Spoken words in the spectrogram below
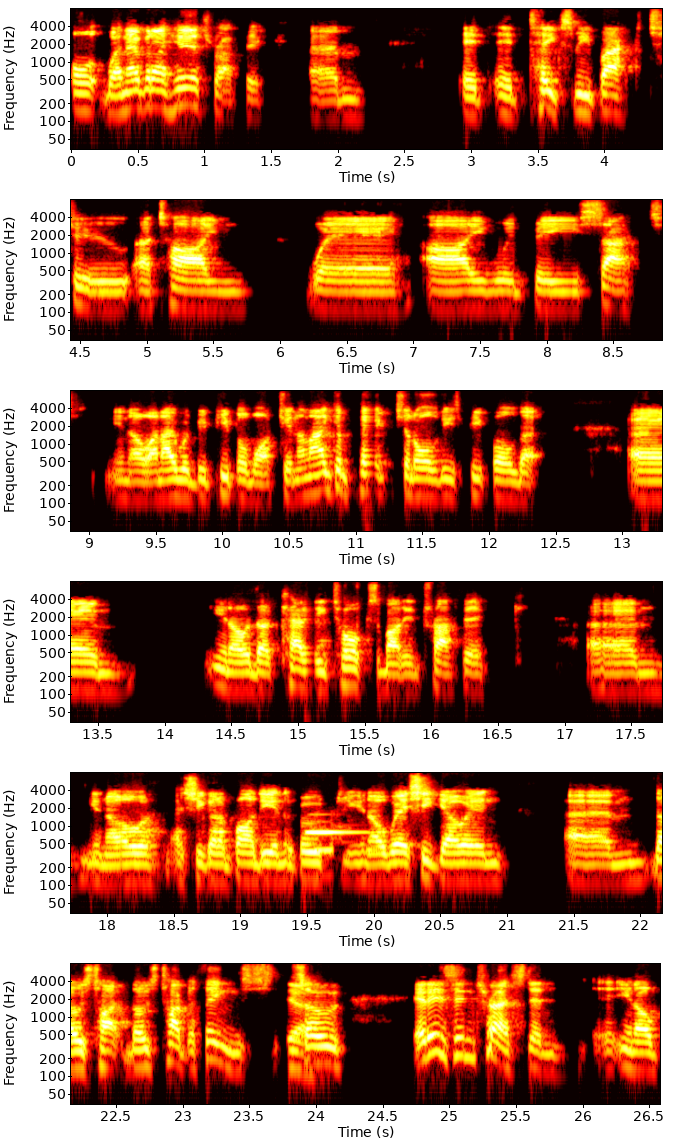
whenever I hear traffic, um, it it takes me back to a time where I would be sat, you know, and I would be people watching, and I can picture all these people that, um, you know, that Kelly talks about in traffic. Um, you know, has she got a body in the boot? You know, where's she going? Um, those type those type of things. Yeah. So it is interesting. You know,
